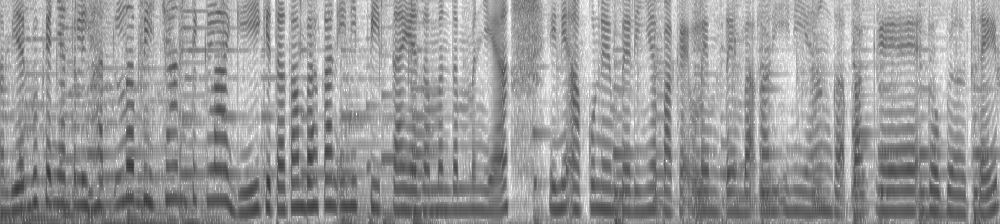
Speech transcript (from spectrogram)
Nah biar buketnya terlihat lebih cantik lagi kita tambahkan ini pita ya teman-teman ya. Ini aku nempelinya pakai lem tembak kali ini ya nggak pakai double tape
